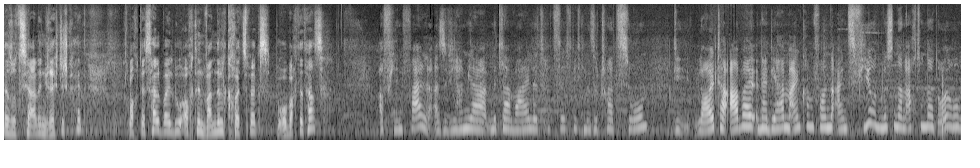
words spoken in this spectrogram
der sozialen Gerechtigkeit. Auch deshalb, weil du auch den Wandel Kreuzbergs beobachtet hast? Auf jeden Fall. Also wir haben ja mittlerweile tatsächlich eine Situation, die Leute arbeiten, die haben ein Einkommen von 1,4 und müssen dann 800 Euro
